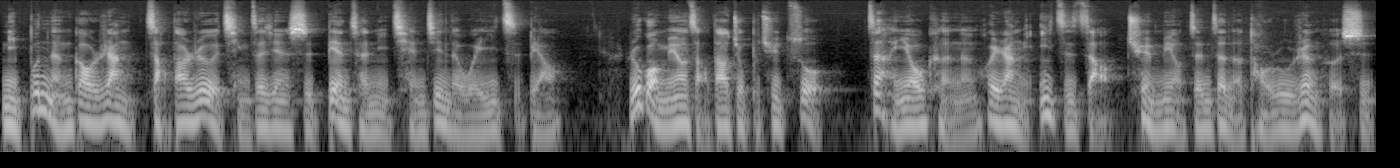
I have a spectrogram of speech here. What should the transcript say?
你不能够让找到热情这件事变成你前进的唯一指标。如果没有找到就不去做，这很有可能会让你一直找却没有真正的投入任何事。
